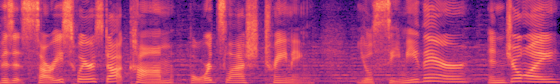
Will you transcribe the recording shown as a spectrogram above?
Visit sariswears.com forward slash training. You'll see me there. Enjoy!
